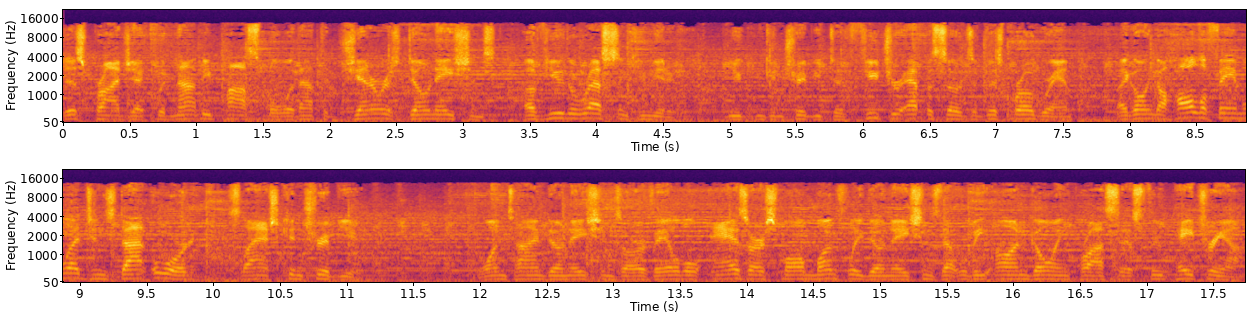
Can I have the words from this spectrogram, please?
This project would not be possible without the generous donations of you, the wrestling community. You can contribute to future episodes of this program by going to halloffamenelegends.org slash contribute. One-time donations are available as are small monthly donations that will be ongoing process through Patreon.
